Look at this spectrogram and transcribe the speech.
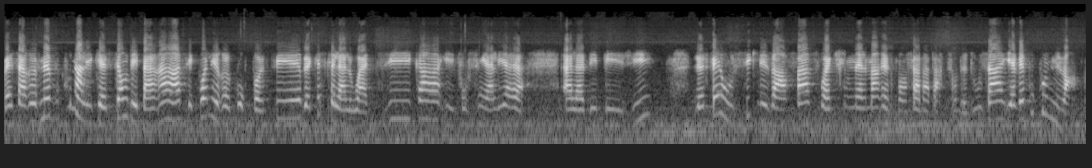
Ben, ça revenait beaucoup dans les questions des parents. hein. C'est quoi les recours possibles? Qu'est-ce que la loi dit? Quand il faut signaler à, à la DPJ? Le fait aussi que les enfants soient criminellement responsables à partir de 12 ans, il y avait beaucoup de nuances.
